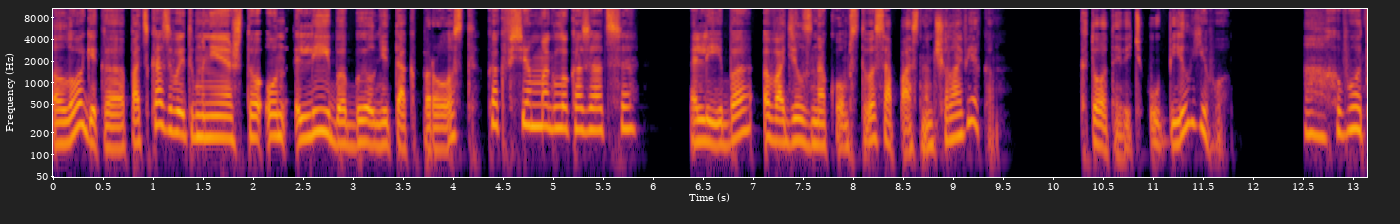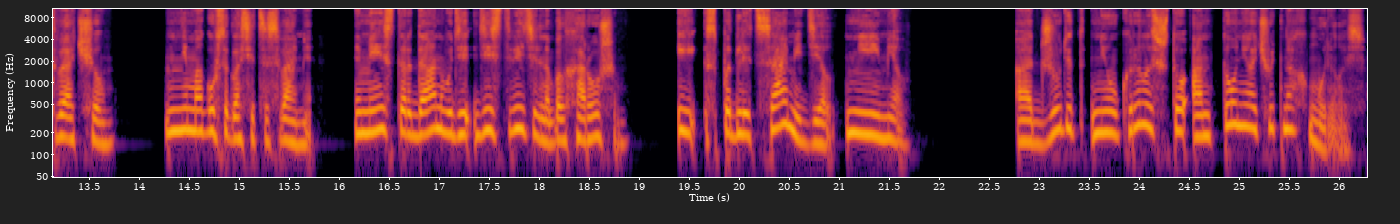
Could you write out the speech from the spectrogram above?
Логика подсказывает мне, что он либо был не так прост, как всем могло казаться, либо водил знакомство с опасным человеком. Кто-то ведь убил его». «Ах, вот вы о чем. Не могу согласиться с вами. Мистер Данвуди действительно был хорошим и с подлецами дел не имел. А Джудит не укрылась, что Антонио чуть нахмурилась.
